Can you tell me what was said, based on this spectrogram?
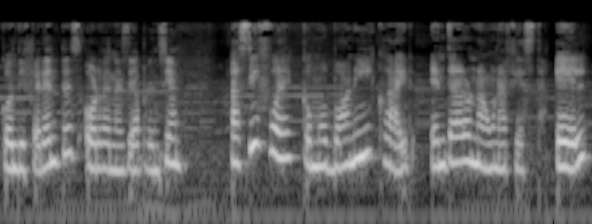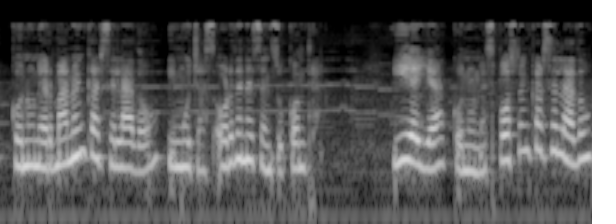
con diferentes órdenes de aprehensión. Así fue como Bonnie y Clyde entraron a una fiesta. Él con un hermano encarcelado y muchas órdenes en su contra. Y ella con un esposo encarcelado.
